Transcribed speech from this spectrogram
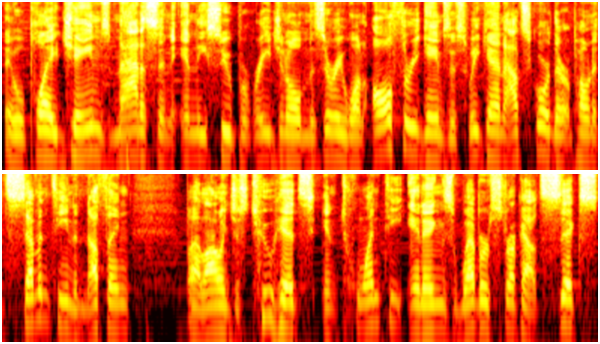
They will play James Madison in the Super Regional. Missouri won all three games this weekend, outscored their opponents 17 to nothing by allowing just two hits in 20 innings. Weber struck out six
